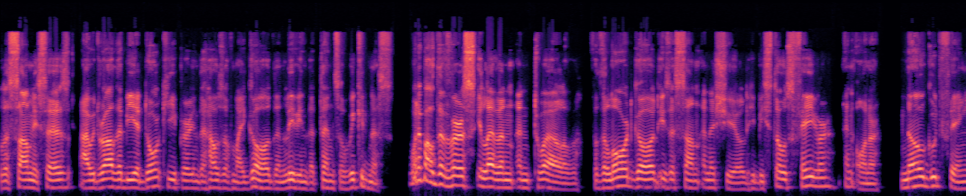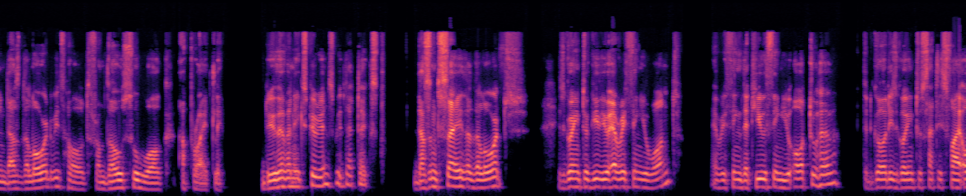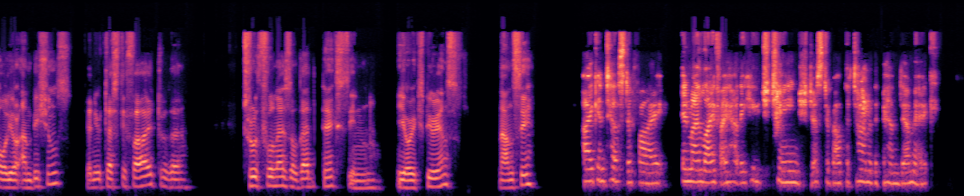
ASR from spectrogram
The psalmist says, I would rather be a doorkeeper in the house of my God than live in the tents of wickedness. What about the verse 11 and 12? For the Lord God is a sun and a shield. He bestows favor and honor. No good thing does the Lord withhold from those who walk uprightly. Do you have any experience with that text? Doesn't say that the Lord is going to give you everything you want, everything that you think you ought to have, that God is going to satisfy all your ambitions. Can you testify to the truthfulness of that text in your experience? Nancy? I can testify in my life, I had a huge change just about the time of the pandemic.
